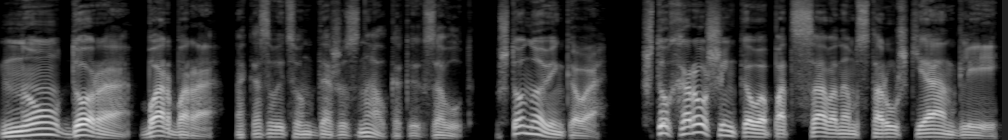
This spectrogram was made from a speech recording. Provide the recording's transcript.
«Ну, Дора, Барбара!» Оказывается, он даже знал, как их зовут. «Что новенького? Что хорошенького под саваном старушки Англии?»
